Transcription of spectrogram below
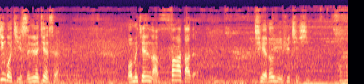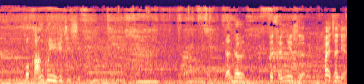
经过几十年的建设，我们建立了发达的铁路运输体系和航空运输体系。源头这曾经是快餐店，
